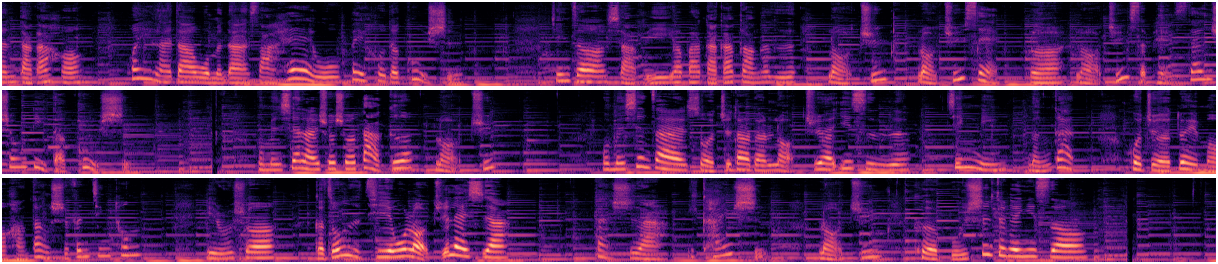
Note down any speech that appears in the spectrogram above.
们，大家好，欢迎来到我们的上海话背后的故事。今朝小 V 要帮大家讲的是老居、老居三和老居十派三兄弟的故事。我们先来说说大哥老居。我们现在所知道的老居的意思是精明能干，或者对某行当十分精通。比如说，搿种事体我老居来写啊。但是啊，一开始老居可不是这个意思哦。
